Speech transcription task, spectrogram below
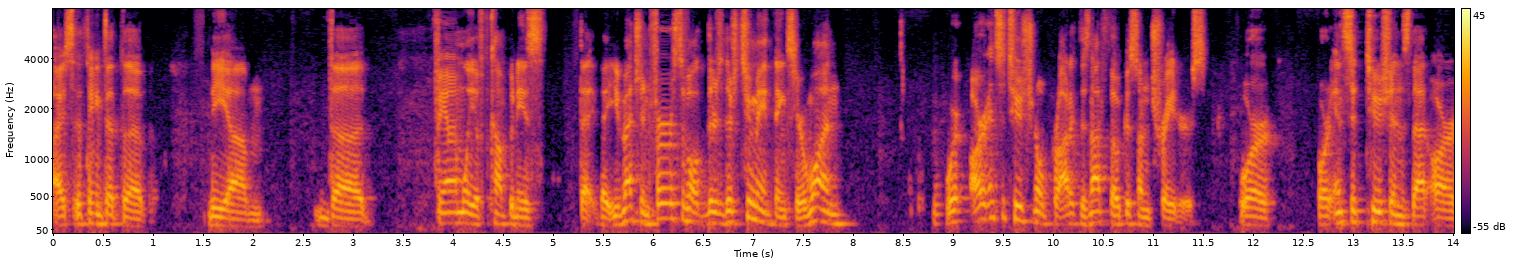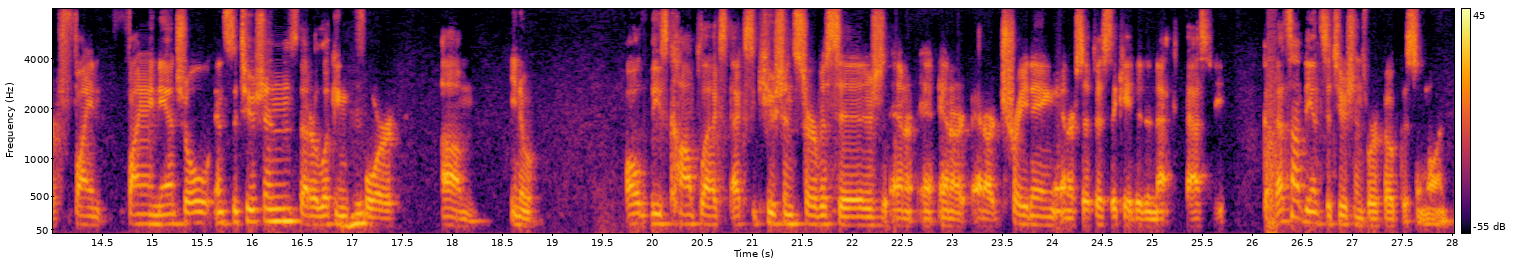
I think that the the um, the family of companies that, that you mentioned. First of all, there's there's two main things here. One, our institutional product is not focused on traders or or institutions that are fine financial institutions that are looking mm-hmm. for, um, you know, all these complex execution services and are, and are and are trading and are sophisticated in that capacity. That's not the institutions we're focusing on.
